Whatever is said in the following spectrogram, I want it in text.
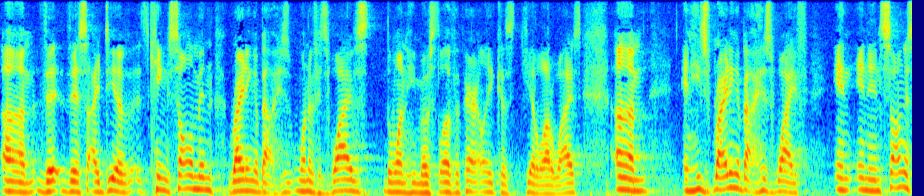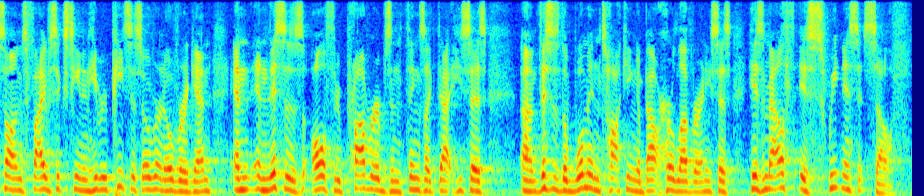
um, the, this idea of King Solomon writing about his, one of his wives, the one he most loved, apparently, because he had a lot of wives. Um, and he's writing about his wife. And, and in Song of Songs 5.16, and he repeats this over and over again, and, and this is all through Proverbs and things like that. He says, um, this is the woman talking about her lover, and he says, His mouth is sweetness itself.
